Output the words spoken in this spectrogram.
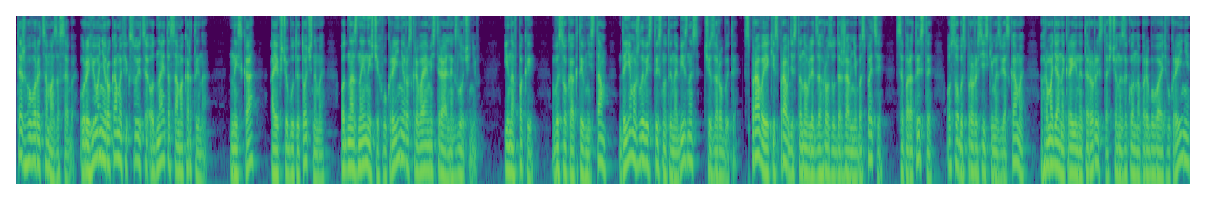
теж говорить сама за себе. У регіоні роками фіксується одна й та сама картина: низька, а якщо бути точними, одна з найнижчих в Україні розкриваємість реальних злочинів. І навпаки, висока активність там, де є можливість тиснути на бізнес чи заробити. Справи, які справді становлять загрозу державній безпеці, сепаратисти, особи з проросійськими зв'язками, громадяни країни-терориста, що незаконно перебувають в Україні,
